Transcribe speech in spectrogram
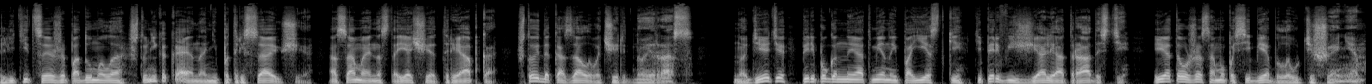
Летиция же подумала, что никакая она не потрясающая, а самая настоящая тряпка, что и доказала в очередной раз. Но дети, перепуганные отменой поездки, теперь визжали от радости, и это уже само по себе было утешением.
